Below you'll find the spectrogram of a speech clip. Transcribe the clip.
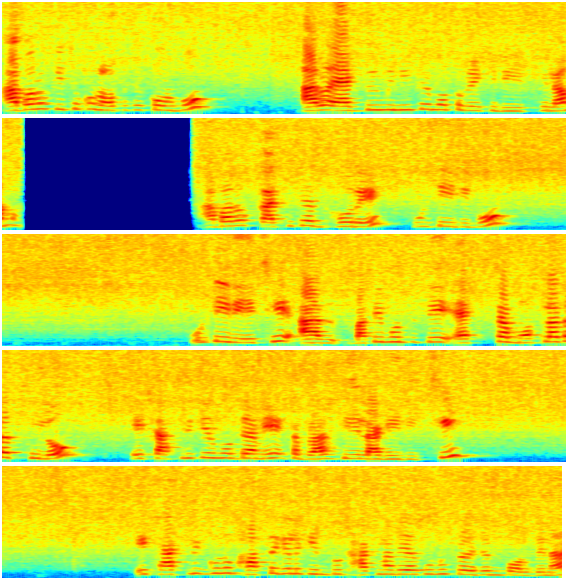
আবারও কিছুক্ষণ অপেক্ষা করব। আরও এক দুই মিনিটের মতো রেখে দিয়েছিলাম। আবারও কাঠিটা ধরে উল্টিয়ে দিব। উল্টিয়ে দিয়েছি। আর বাটির মধ্যে যে এক্সট্রা মশলাটা ছিল এই শাসলিকের মধ্যে আমি একটা ব্রাশ দিয়ে লাগিয়ে দিচ্ছি। এই শাসলিকগুলো ভাজতে গেলে কিন্তু ঢাকনা দেওয়ার কোনো প্রয়োজন পড়বে না।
